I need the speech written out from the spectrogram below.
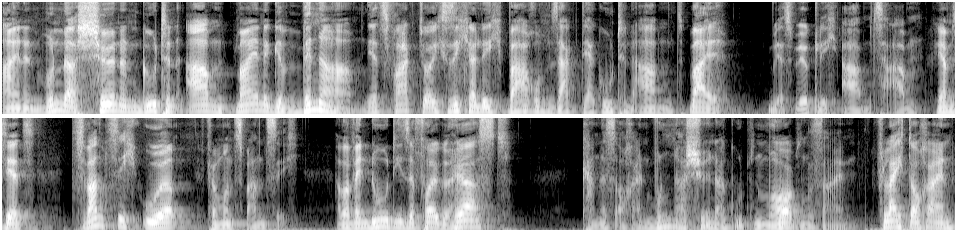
Einen wunderschönen guten Abend, meine Gewinner. Jetzt fragt ihr euch sicherlich, warum sagt er guten Abend? Weil wir es wirklich abends haben. Wir haben es jetzt 20 Uhr 25. Aber wenn du diese Folge hörst, kann es auch ein wunderschöner guten Morgen sein. Vielleicht auch ein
